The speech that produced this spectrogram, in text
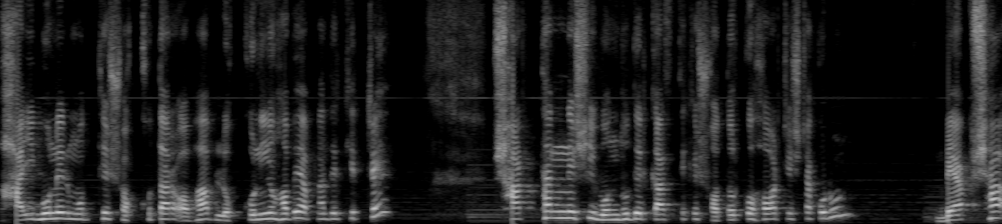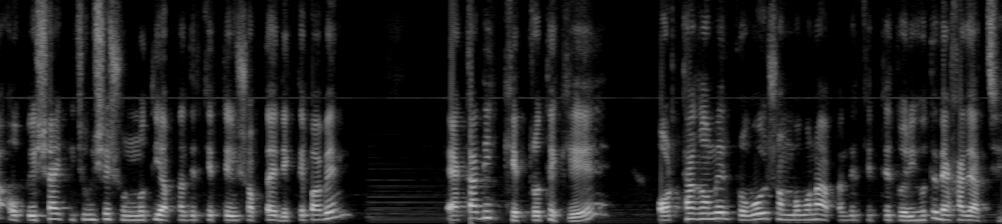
ভাই বোনের মধ্যে সক্ষতার অভাব লক্ষণীয় হবে আপনাদের ক্ষেত্রে। স্বার্থান্বেষী বন্ধুদের কাছ থেকে সতর্ক হওয়ার চেষ্টা করুন। ব্যবসা ও পেশায় কিছু বিশেষ উন্নতি আপনাদের ক্ষেত্রে এই সপ্তাহে দেখতে পাবেন। একাধিক ক্ষেত্র থেকে অর্থাগমের প্রবল সম্ভাবনা আপনাদের ক্ষেত্রে তৈরি হতে দেখা যাচ্ছে।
